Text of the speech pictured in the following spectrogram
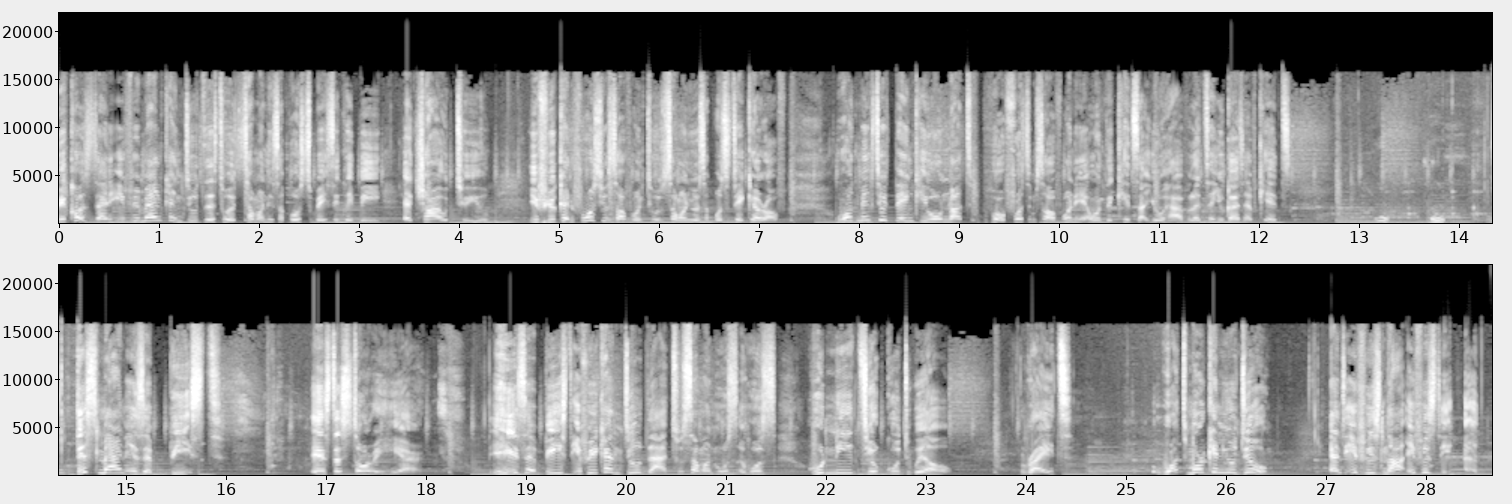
Because then, if a man can do this to someone who's supposed to basically be a child to you, if you can force yourself onto someone you're supposed to take care of, what makes you think he will not force himself on, on the kids that you have? Let's say you guys have kids. Ooh, ooh. This man is a beast. Is the story here? He's a beast. If he can do that to someone who's who's who needs your goodwill, right? What more can you do? And if he's not, if he's, uh,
